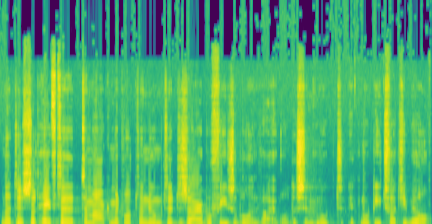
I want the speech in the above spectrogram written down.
Dat, dus dat heeft uh, te maken met wat we noemen de desirable, feasible en viable. Dus het, mm. moet, het moet iets wat je wil,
